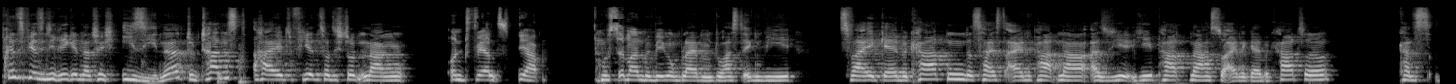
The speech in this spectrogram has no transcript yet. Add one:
prinzipiell sind die Regeln natürlich easy, ne? Du tanzt halt 24 Stunden lang, Und wer, ja, musst immer in Bewegung bleiben. Du hast irgendwie zwei gelbe Karten. Das heißt, ein Partner, also je, je Partner hast du eine gelbe Karte. Kannst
